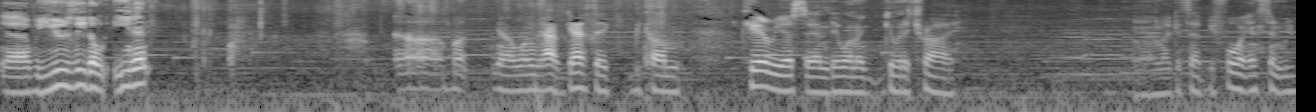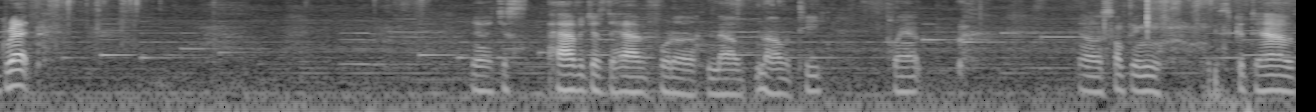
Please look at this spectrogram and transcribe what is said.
Yeah, we usually don't eat it uh, but you know, when we have guests, they become curious and they want to give it a try. And like I said before, instant regret. Yeah, just have it just to have it for the no novelty plant. You know, something it's good to have.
